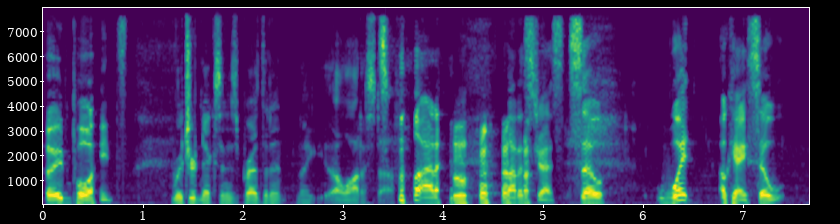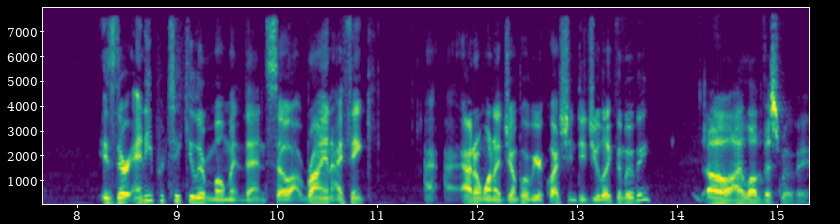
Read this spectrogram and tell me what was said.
good point. Richard Nixon is president. Like, a lot of stuff. a lot of a lot of stress. So, what? Okay, so is there any particular moment then? So, uh, Ryan, I think I, I don't want to jump over your question. Did you like the movie? Oh, I love this movie.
